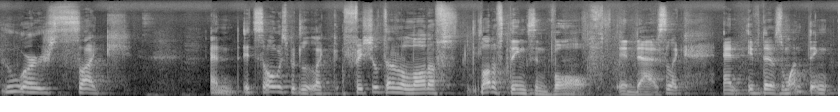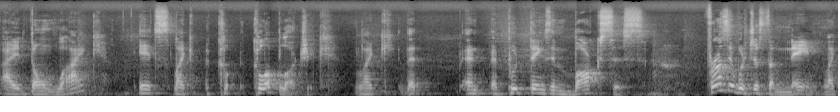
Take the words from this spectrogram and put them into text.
who are like, and it's always with like officials. There are a lot of lot of things involved in that. It's like, and if there's one thing I don't like, it's like cl club logic, like that, and, and put things in boxes. For us, it was just a name. Like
